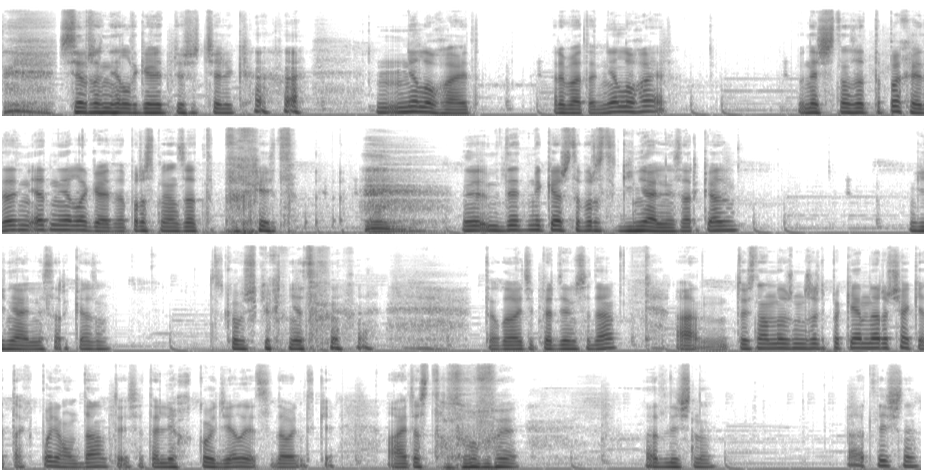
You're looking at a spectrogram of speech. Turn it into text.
Сервер не лагает, пишет челик. не лагает. Ребята, не лагает. Значит, назад тпхает. Это, это не лагает, это просто назад тпхает. это, мне кажется, просто гениальный сарказм. Гениальный сарказм. В скобочках нет. Так, давайте перейдем сюда. А, то есть нам нужно жить ПКМ на рычаг, я так понял, да? То есть это легко делается довольно-таки. А, это столовая. Отлично. Отлично.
